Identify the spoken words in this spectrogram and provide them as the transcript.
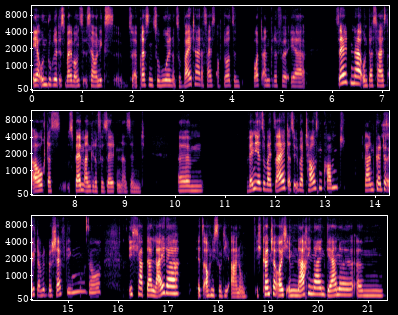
eher unberührt ist, weil bei uns ist ja auch nichts äh, zu erpressen, zu holen und so weiter. Das heißt, auch dort sind Bot-Angriffe eher seltener und das heißt auch, dass Spam-Angriffe seltener sind. Ähm, wenn ihr soweit seid, dass ihr über 1000 kommt, dann könnt ihr euch damit beschäftigen, so. Ich habe da leider jetzt auch nicht so die Ahnung. Ich könnte euch im Nachhinein gerne, ähm,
